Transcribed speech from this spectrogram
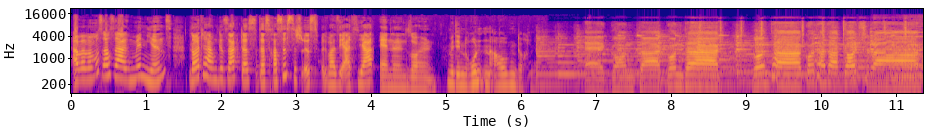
Aber man muss auch sagen, Minions, Leute haben gesagt, dass das rassistisch ist, weil sie Asiat ähneln sollen. Mit den runden Augen doch nicht. Äh, guten Tag, guten Tag, guten Tag, guten Tag, Deutschland.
